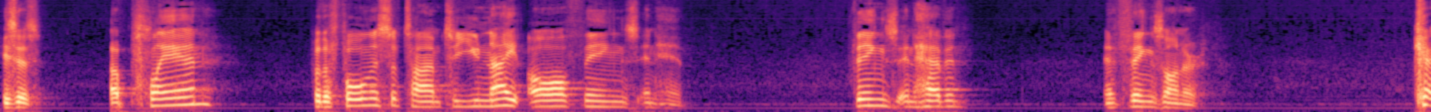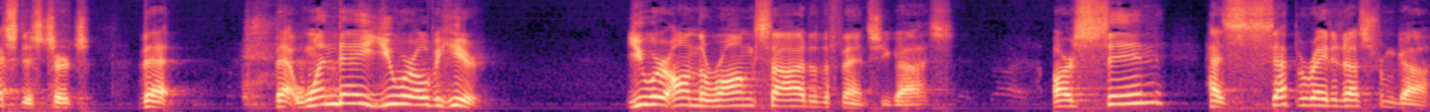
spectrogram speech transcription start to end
He says, a plan for the fullness of time to unite all things in Him things in heaven and things on earth. Catch this, church, that, that one day you were over here you were on the wrong side of the fence, you guys. Our sin has separated us from God.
